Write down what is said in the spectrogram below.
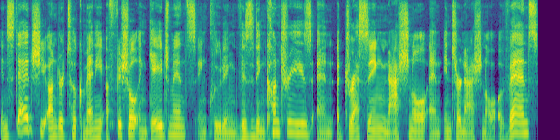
Instead, she undertook many official engagements, including visiting countries and addressing national and international events.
